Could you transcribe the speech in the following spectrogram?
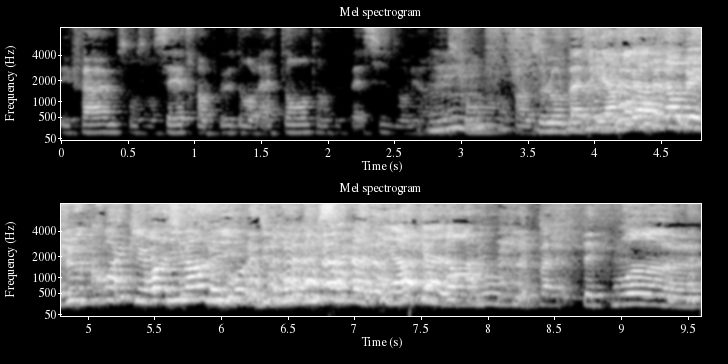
Euh, Les femmes sont censées être un peu dans l'attente, un peu passives dans les relations. Mmh. Enfin, selon le patriarcat. Non, mais Je crois que tu vois, parles du gros- du gros cliché patriarcal. Hein. Nous, on pas- peut-être moins euh,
